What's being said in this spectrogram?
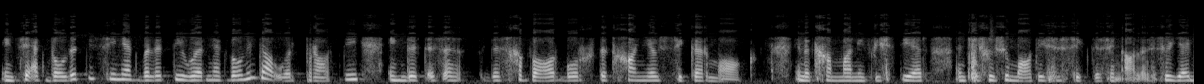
en sê ek wil dit nie sien nie, ek wil dit nie hoor nie, ek wil nie daaroor praat nie. En dit is 'n dis gewaarborg dit gaan jou sieker maak. En dit gaan manifesteer in psigosomatiese siektes en alles. So jy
